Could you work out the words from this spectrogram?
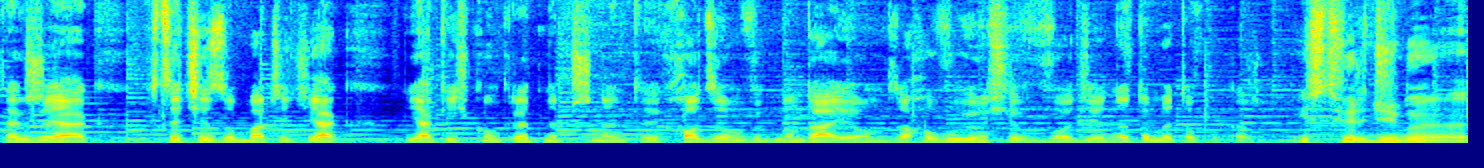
Także jak chcecie zobaczyć, jak jakieś konkretne przynęty chodzą, wyglądają, zachowują się w wodzie, no to my to pokażemy. i stwierdzimy,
